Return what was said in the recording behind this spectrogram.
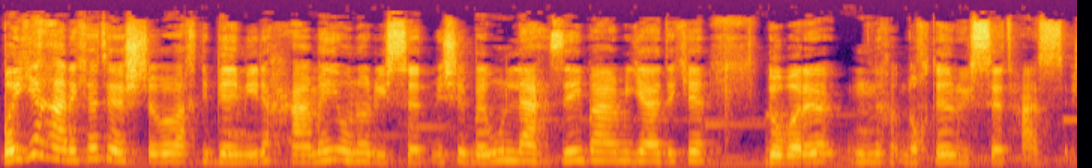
با یه حرکت اشتباه وقتی بمیره همه اونا reset میشه به اون لحظه برمیگرده که دوباره نقطه reset هستش.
